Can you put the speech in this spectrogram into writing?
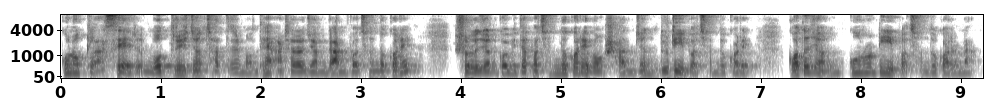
কোনো ক্লাসের বত্রিশ জন ছাত্রের মধ্যে আঠারো জন গান পছন্দ করে, ষোলো জন কবিতা পছন্দ করে এবং সাতজন দুটিই পছন্দ করে। কতজন? কোনোটিই পছন্দ করে না।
